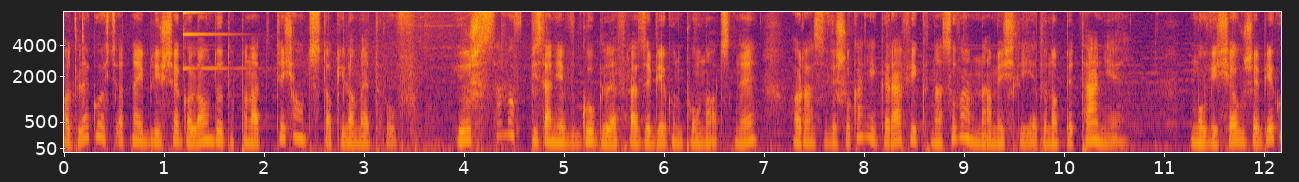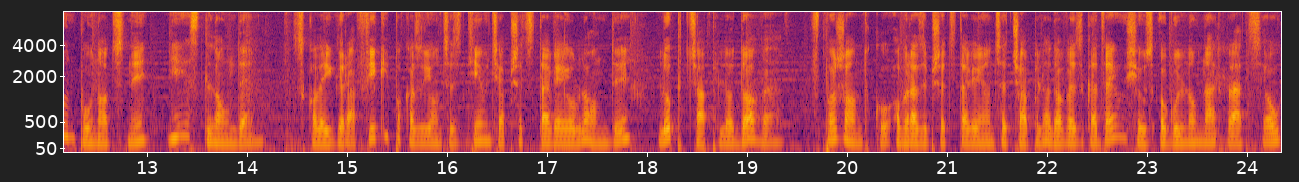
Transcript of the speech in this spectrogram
Odległość od najbliższego lądu to ponad 1100 kilometrów. Już samo wpisanie w Google frazy biegun północny oraz wyszukanie grafik nasuwam na myśl jedno pytanie. Mówi się, że biegun północny nie jest lądem. Z kolei grafiki pokazujące zdjęcia przedstawiają lądy lub czapy lodowe. W porządku, obrazy przedstawiające czapy lodowe zgadzają się z ogólną narracją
